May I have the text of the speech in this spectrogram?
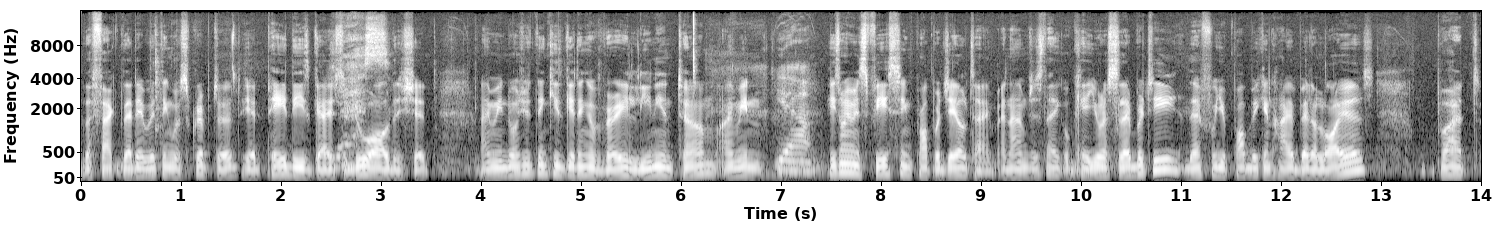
the fact that everything was scripted, he had paid these guys to do all this shit. I mean, don't you think he's getting a very lenient term? I mean, yeah. he's not even facing proper jail time, and I'm just like, okay, you're a celebrity, therefore you probably can hire better lawyers, but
